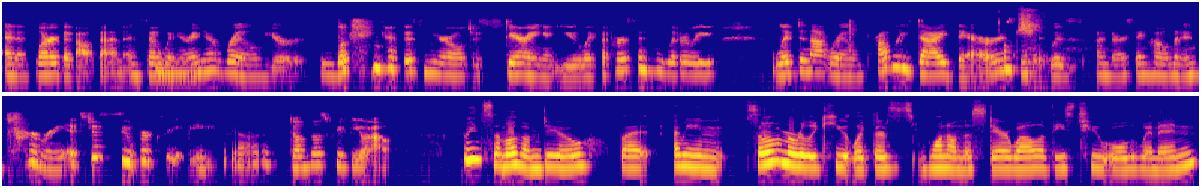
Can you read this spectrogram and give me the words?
and a blurb about them. And so when you're in mm-hmm. your room, you're looking at this mural just staring at you. Like the person who literally lived in that room probably died there Oh, since it was a nursing home and infirmary. It's just super creepy. Yeah. Don't those creep you out? I mean, some of them do, but I mean, some of them are really cute. Like there's one on the stairwell of these two old women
